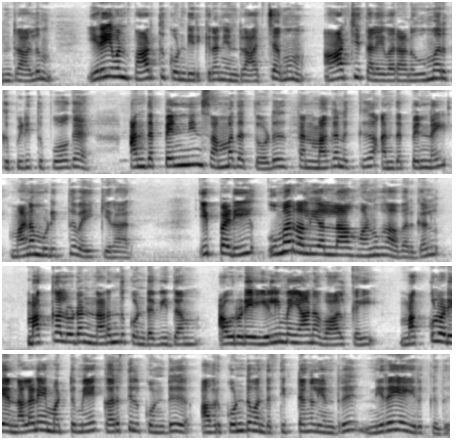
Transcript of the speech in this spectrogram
என்றாலும் இறைவன் பார்த்து கொண்டிருக்கிறான் என்ற அச்சமும் ஆட்சி தலைவரான உமருக்கு பிடித்து போக அந்த பெண்ணின் சம்மதத்தோடு தன் மகனுக்கு அந்த பெண்ணை மணமுடித்து வைக்கிறார். இப்படி உமர் அலி அல்லாஹ் அனுஹா அவர்கள் மக்களுடன் நடந்து கொண்ட விதம் அவருடைய எளிமையான வாழ்க்கை மக்களுடைய நலனை மட்டுமே கருத்தில் கொண்டு அவர் கொண்டு வந்த திட்டங்கள் என்று நிறைய இருக்குது.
